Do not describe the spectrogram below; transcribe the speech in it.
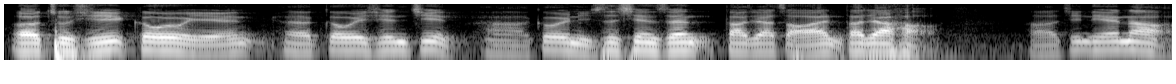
呃，主席、各位委员、呃，各位先进啊，各位女士、先生，大家早安，大家好。啊，今天呢，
